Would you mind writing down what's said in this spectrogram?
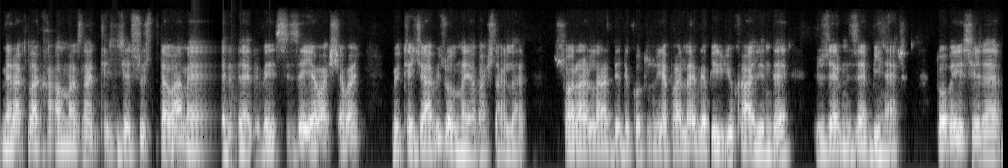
merakla kalmazlar, tecessüs devam eder ve size yavaş yavaş mütecaviz olmaya başlarlar. Sorarlar, dedikodunu yaparlar ve bir yük halinde üzerinize biner. Dolayısıyla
